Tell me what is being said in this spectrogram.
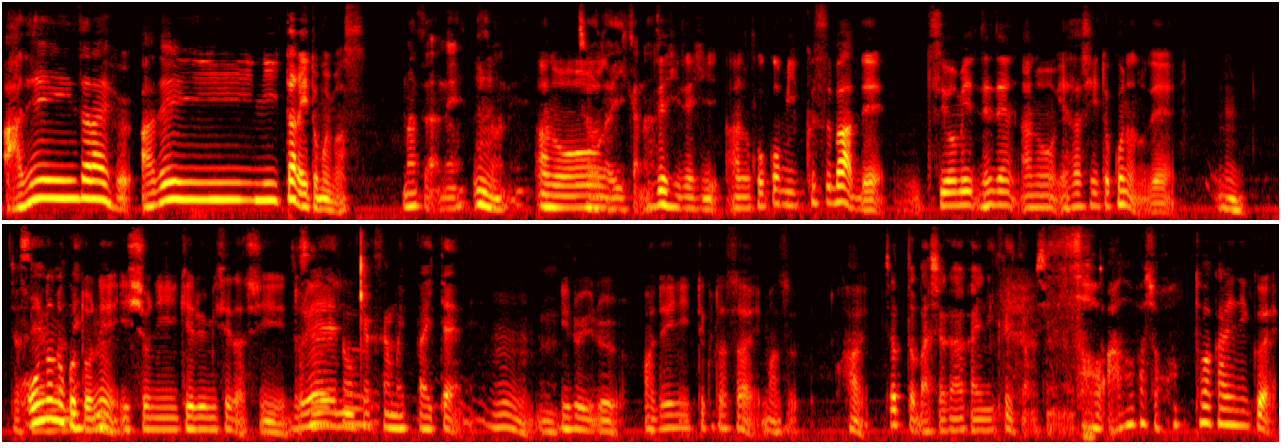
アデイ・イン・ザ・ライフ、アデイに行ったらいいと思います。まずはね、うんそうね。あのーちょうどいいかな。ぜひぜひ、あの、ここミックスバーで、強め、全然、あの、優しいとこなので、うん。女性も女の子とね、うん一緒に行ける店だし、女性のお客さんもいっぱいいたよね。うん、うんいるいる。アデイに行ってください、まず。はい。ちょっと場所が分かりにくいかもしれない。そう、あの場所、ほんとわかりにくい。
